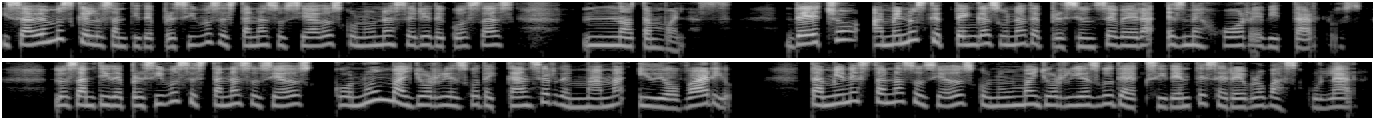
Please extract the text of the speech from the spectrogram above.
y sabemos que los antidepresivos están asociados con una serie de cosas no tan buenas. De hecho, a menos que tengas una depresión severa, es mejor evitarlos. Los antidepresivos están asociados con un mayor riesgo de cáncer de mama y de ovario. También están asociados con un mayor riesgo de accidente cerebrovascular.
